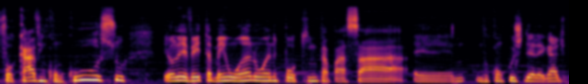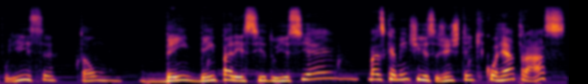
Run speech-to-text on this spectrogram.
focava em concurso, eu levei também um ano, um ano e pouquinho para passar é, no concurso de delegado de polícia, então bem, bem parecido isso, e é basicamente isso, a gente tem que correr atrás,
